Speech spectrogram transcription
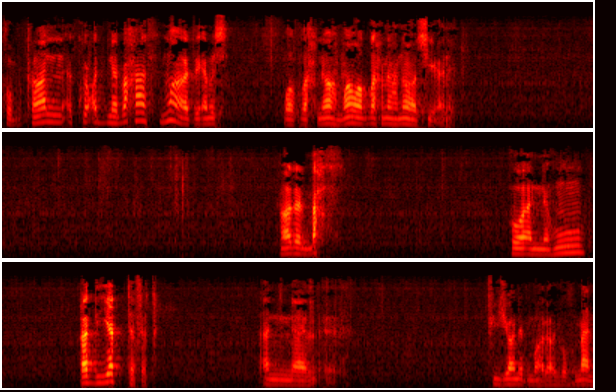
خب كان أكو عندنا بحث ما أدري أمس وضحناه ما وضحناه ناسي أنا. هذا البحث هو أنه قد يتفق أن في جانب ما لا يضمن.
